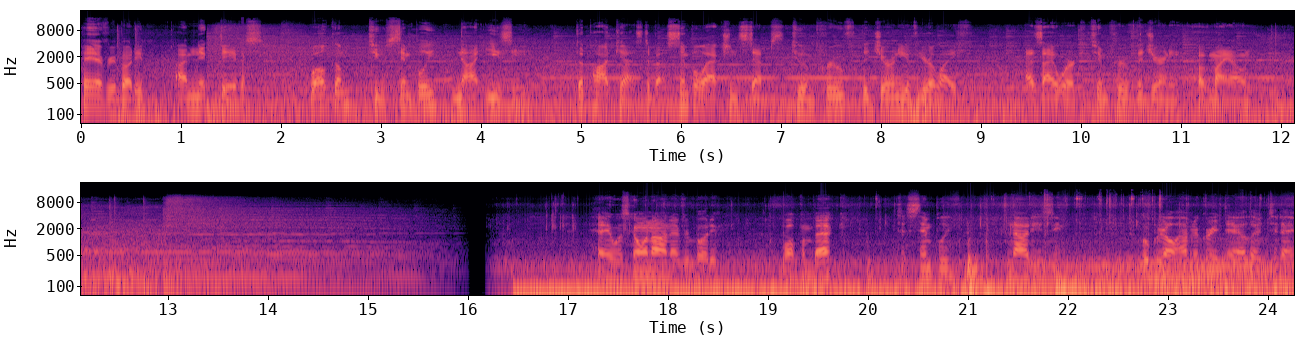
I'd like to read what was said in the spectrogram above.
Hey everybody, I'm Nick Davis. Welcome to Simply Not Easy, the podcast about simple action steps to improve the journey of your life as I work to improve the journey of my own. Hey, what's going on, everybody? Welcome back to Simply Not Easy. Hope you're all having a great day out there today.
